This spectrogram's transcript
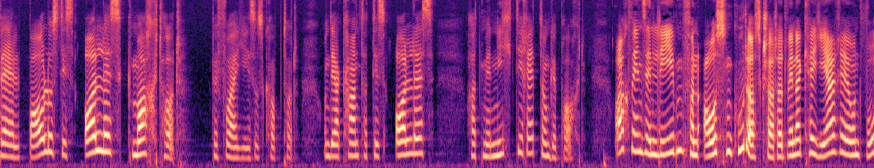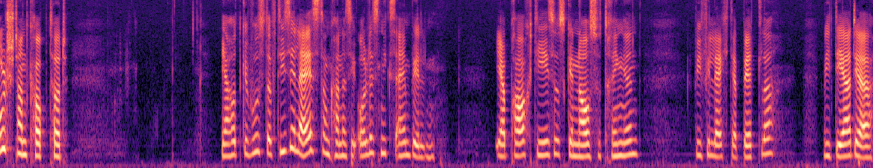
weil Paulus das alles gemacht hat, bevor er Jesus gehabt hat. Und er erkannt hat, das alles hat mir nicht die Rettung gebracht. Auch wenn sein Leben von außen gut ausgeschaut hat, wenn er Karriere und Wohlstand gehabt hat. Er hat gewusst, auf diese Leistung kann er sich alles nichts einbilden. Er braucht Jesus genauso dringend wie vielleicht der Bettler, wie der, der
